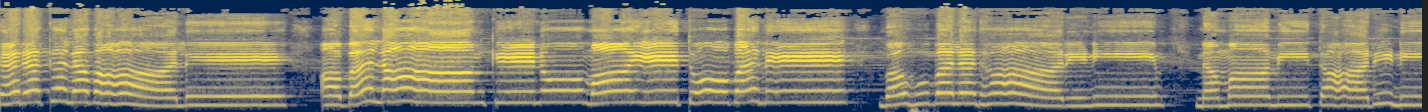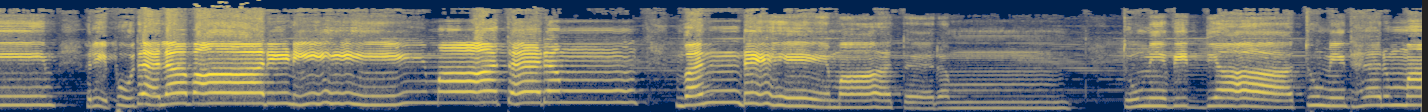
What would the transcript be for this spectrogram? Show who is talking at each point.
Speaker 1: कलकल निनाद कराले कोटि कोटि भुजैदृता करकलवाले अबलां केनो मायेतो बले बहुबलधारिणीं नमामि तारिणीं रिपुदलवारिणी मातरम् वन्दे मातरम् तुमि विद्या तुमि धर्मा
